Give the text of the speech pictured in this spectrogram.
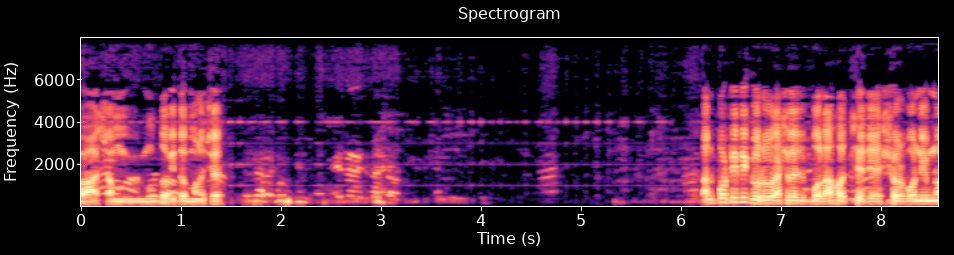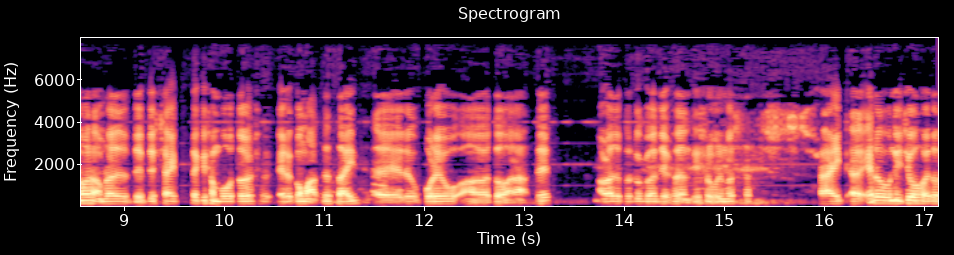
বা মধ্যবিত্ত মানুষের কারণ প্রতিটি গরু আসলে বলা হচ্ছে যে সর্বনিম্ন আমরা যে সাইড থেকে সম্ভবত এরকম আছে সাইজ এর উপরেও তো আছে। আমরা যতটুকু দেখা যাচ্ছে সর্বনিম্ন সাইড এরও নিচেও হয়তো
